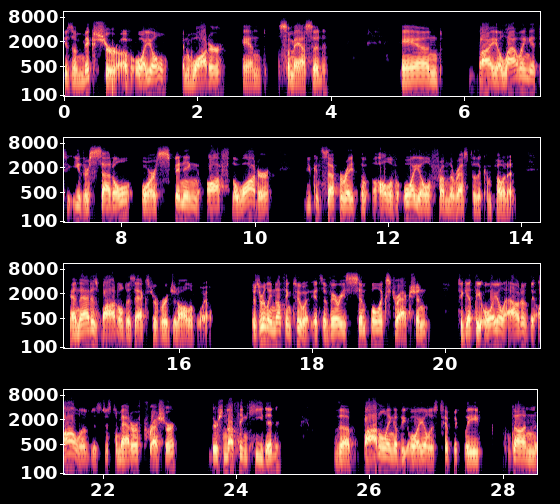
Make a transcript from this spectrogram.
is a mixture of oil and water and some acid. And by allowing it to either settle or spinning off the water, you can separate the olive oil from the rest of the component. And that is bottled as extra virgin olive oil. There's really nothing to it. It's a very simple extraction. To get the oil out of the olive is just a matter of pressure. There's nothing heated. The bottling of the oil is typically done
